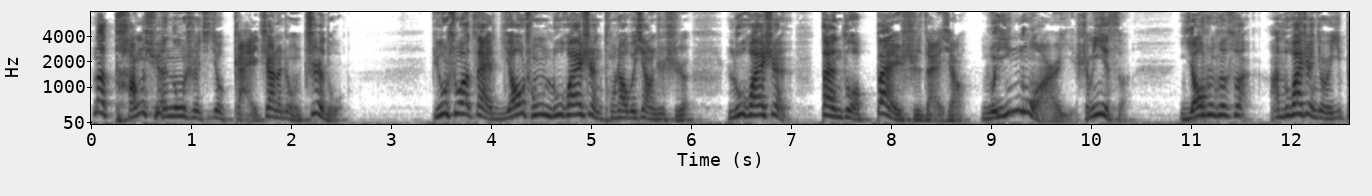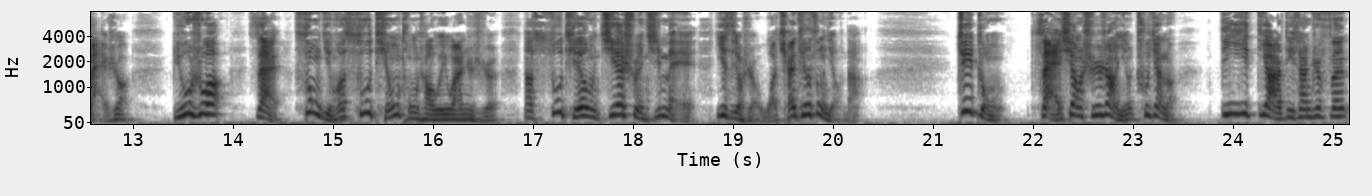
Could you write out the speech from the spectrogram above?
那唐玄宗时期就改善了这种制度，比如说在姚崇、卢怀慎同朝为相之时，卢怀慎但做半时宰相，唯诺而已。什么意思？姚崇说算啊，卢怀慎就是一摆设。比如说，在宋璟和苏婷同朝为官之时，那苏婷皆顺其美，意思就是我全听宋璟的。这种宰相事实上已经出现了第一、第二、第三之分。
